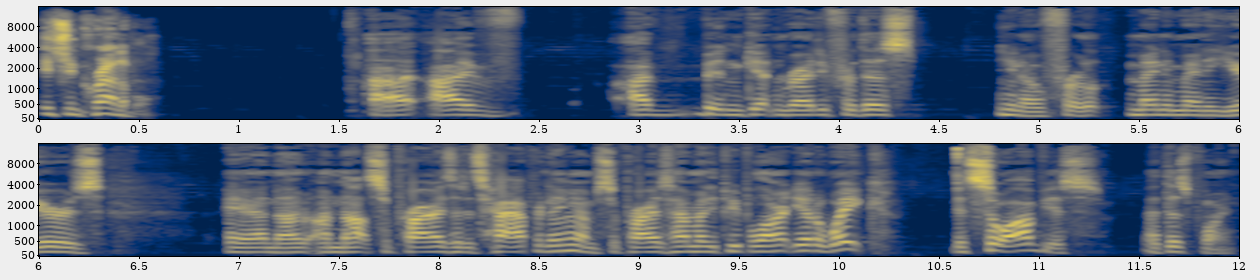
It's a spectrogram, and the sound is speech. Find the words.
it's incredible. I've I've been getting ready for this, you know, for many many years. And I'm not surprised that it's happening. I'm surprised how many people aren't yet awake. It's so obvious at this point.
